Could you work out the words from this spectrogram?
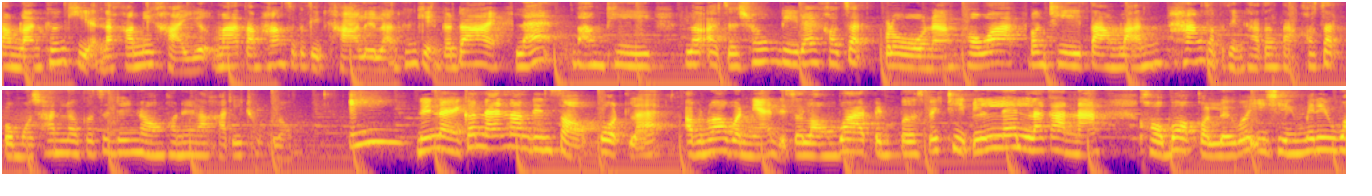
ตามร้านเครื่องเขียนนะคะ มีขายเยอะมากตามห้างสรรพสินค้าหรือร้านเครื่องเขียนก็ได้ และบางทีเราอาจจะโชคดีได้เขาจัดโปรนะ เพราะว่าบางทีตามร้านห้างสรรพสินค้าต่างๆ เขาจัดโปรโมชั่นเราก็จะได้น้องเขาในราคาที่ถูกลง ไหนๆก็แนะนำดินสอกดแล้วเอาเป็นว่าวันนี้เดี๋ยวจะลองวาดเป็นเปอร์สเปกทีฟเล่นๆแล้วกันนะ ขอบอกก่อนเลยว่าอีเชงไม่ได้ว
